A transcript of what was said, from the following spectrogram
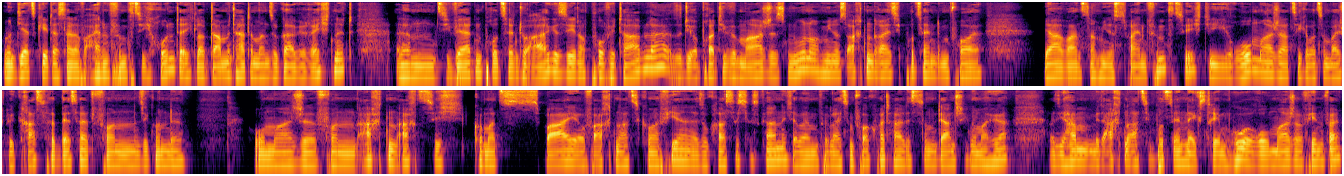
und jetzt geht das halt auf 51 runter. Ich glaube, damit hatte man sogar gerechnet. Ähm, sie werden prozentual gesehen auch profitabler. Also die operative Marge ist nur noch minus 38 Prozent im Vorjahr. waren es noch minus 52. Die Rohmarge hat sich aber zum Beispiel krass verbessert von Sekunde. Rohmarge von 88,2 auf 88,4. Also krass ist das gar nicht, aber im Vergleich zum Vorquartal ist der Anstieg nochmal höher. Also sie haben mit 88 Prozent eine extrem hohe Rohmarge auf jeden Fall.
